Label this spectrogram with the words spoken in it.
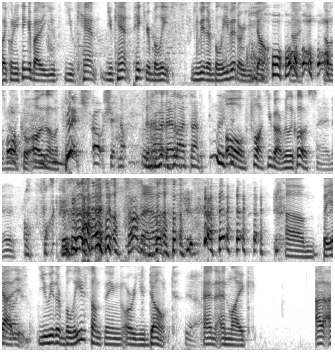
Like when you think about it, you you can't you can't pick your beliefs. You either believe it or you don't. nice. That was really cool. Oh, there's another one. Bitch! Oh shit! No, I did last time. Oh fuck, you got really close. I did. Oh fuck! Saw that. Um, but yeah, y- Relax. you either believe something or you don't. Yeah. And and like, I, I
